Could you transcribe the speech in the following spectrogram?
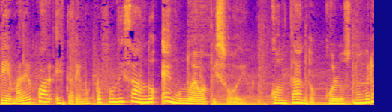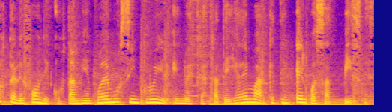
tema del cual estaremos profundizando en un nuevo episodio. Contando con los números telefónicos, también podemos incluir en nuestra estrategia de marketing el WhatsApp Business,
